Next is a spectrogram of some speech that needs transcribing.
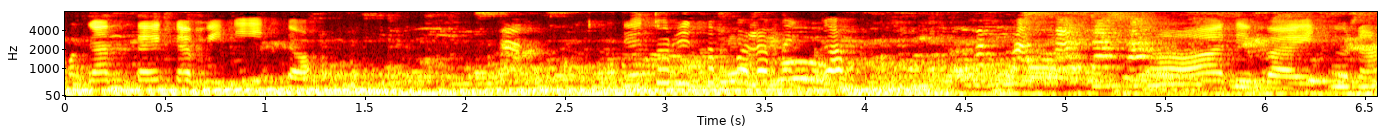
Magantay kami dito. Dito, dito palamig ka. Oo, di ba? Ito na.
